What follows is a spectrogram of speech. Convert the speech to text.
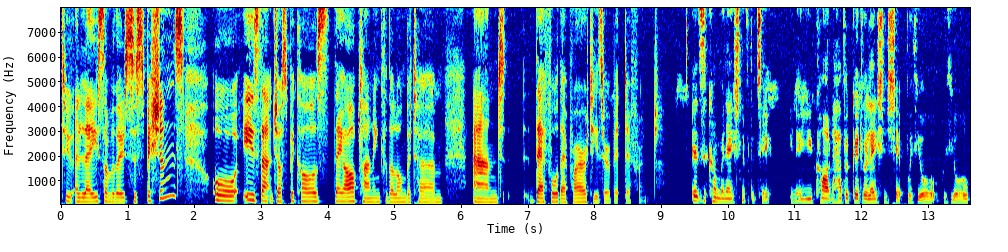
to allay some of those suspicions? Or is that just because they are planning for the longer term and therefore their priorities are a bit different? It's a combination of the two you know you can't have a good relationship with your with your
